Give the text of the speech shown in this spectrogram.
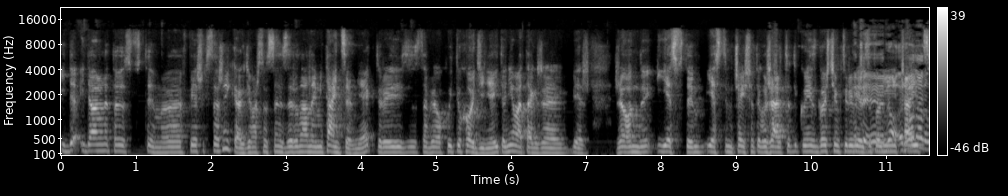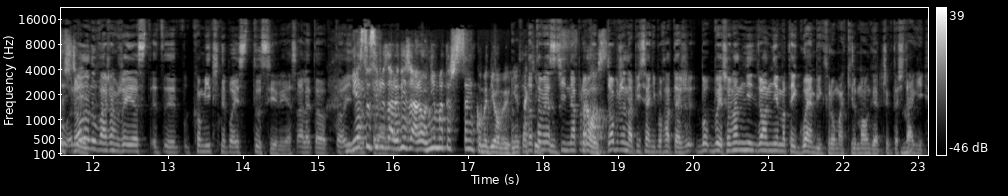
ide, idealne to jest w tym, e, w pierwszych strażnikach, gdzie masz tę scenę z Ronanem i tańcem, nie? Który zostawiał chuj tu chodzi, nie? I to nie ma tak, że wiesz, że on jest w tym, jest tym częścią tego żartu, tylko jest gościem, który znaczy, wiesz, zupełnie nie czai, Ronan, Ronan uważam, że jest komiczny, bo jest too serious, ale to... to jest too serious, ale wiesz, ale on nie ma też scen komediowych, nie? Takich Natomiast ci naprawdę prost. dobrze napisani bohaterzy, bo wiesz, Ronan nie, Ronan nie ma tej głębi, którą ma Killmonger czy ktoś hmm. taki.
